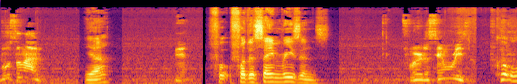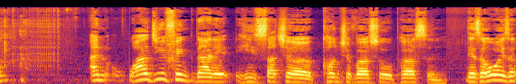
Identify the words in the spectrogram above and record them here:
Bolsonaro. Yeah. Yeah. For for the same reasons. For the same reason. Cool. And why do you think that it, he's such a controversial person? There's always a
